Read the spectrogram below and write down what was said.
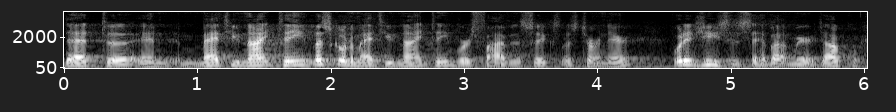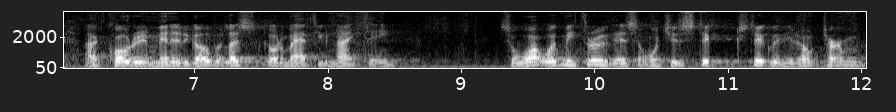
that uh, in Matthew 19, let's go to Matthew 19, verse 5 and 6. Let's turn there. What did Jesus say about marriage? I'll, I quoted a minute ago, but let's go to Matthew 19. So walk with me through this. I want you to stick, stick with me. Don't turn,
